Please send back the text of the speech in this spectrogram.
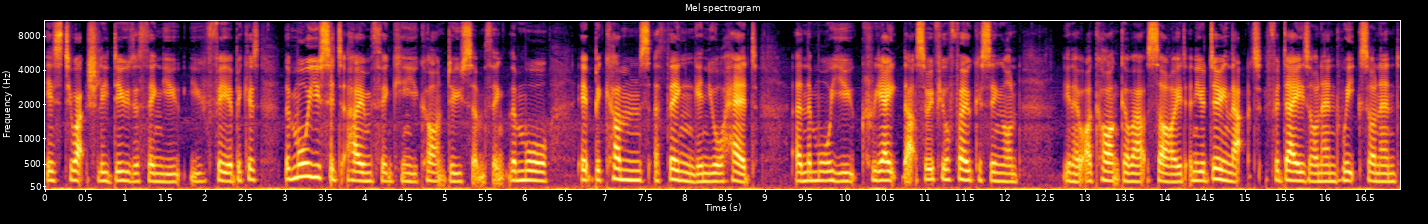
is to actually do the thing you you fear because the more you sit at home thinking you can't do something the more it becomes a thing in your head and the more you create that so if you're focusing on you know I can't go outside and you're doing that for days on end weeks on end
